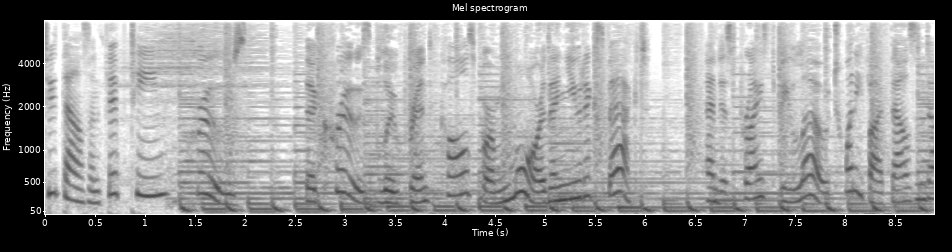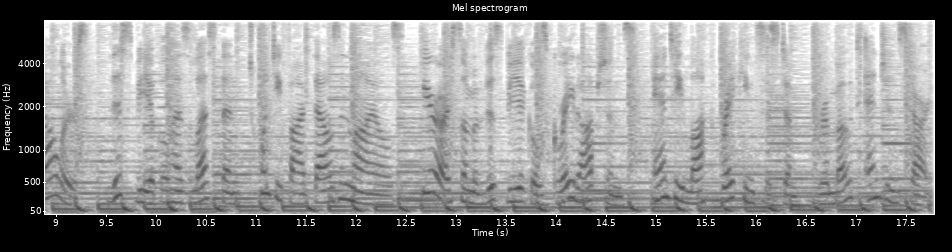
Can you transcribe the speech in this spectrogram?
2015 Cruze. The Cruze blueprint calls for more than you'd expect and is priced below $25,000. This vehicle has less than 25,000 miles. Here are some of this vehicle's great options. Anti-lock braking system, remote engine start,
